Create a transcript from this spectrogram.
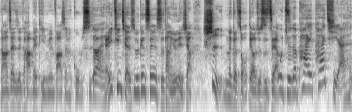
然后在这个咖啡厅里面发生的故事，对。哎，听起来是不是跟深夜食堂有点像？是那个走调就是这样。我觉得拍拍起来很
